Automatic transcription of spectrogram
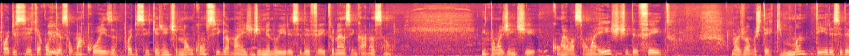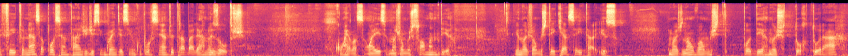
pode ser que aconteça uma coisa, pode ser que a gente não consiga mais diminuir esse defeito nessa encarnação. Então a gente, com relação a este defeito, nós vamos ter que manter esse defeito nessa porcentagem de 55% e trabalhar nos outros. Com relação a isso, nós vamos só manter. E nós vamos ter que aceitar isso. Nós não vamos poder nos torturar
